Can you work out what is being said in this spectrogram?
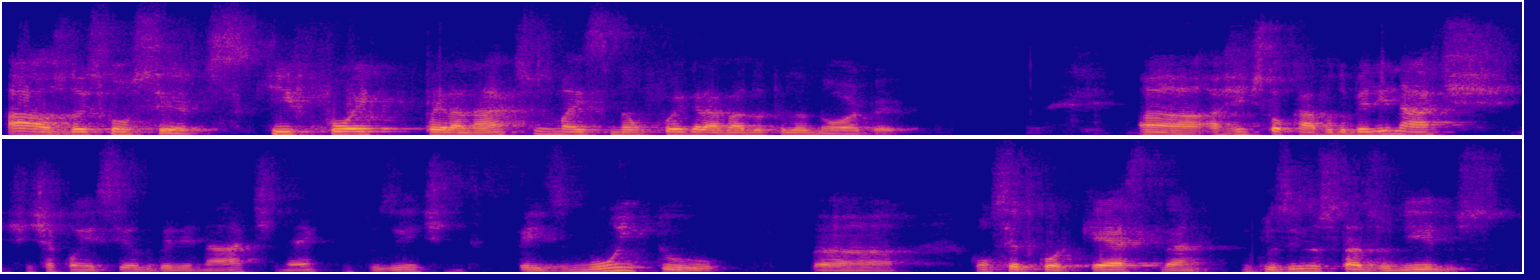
Ah, os dois concertos, que foi pela Naxos, mas não foi gravado pelo Norbert. Uh, a gente tocava do Bellinati, a gente já conhecia o do Bellinati, né? Inclusive a gente fez muito uh, concerto com orquestra, inclusive nos Estados Unidos,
